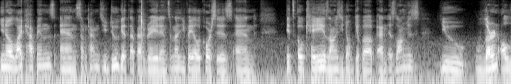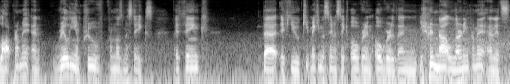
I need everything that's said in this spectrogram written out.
you know, life happens, and sometimes you do get that bad grade, and sometimes you fail courses, and it's okay as long as you don't give up and as long as you learn a lot from it and really improve from those mistakes. I think that if you keep making the same mistake over and over, then you're not learning from it and it's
